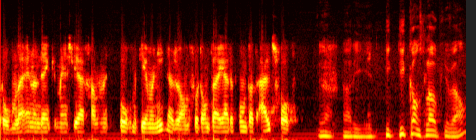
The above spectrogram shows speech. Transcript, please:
rommelen. En dan denken mensen, ja, gaan we de volgende keer maar niet naar Zandvoort. Want ja, dan komt dat uitschot. Ja, nou, die, die, die kans loop je wel.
